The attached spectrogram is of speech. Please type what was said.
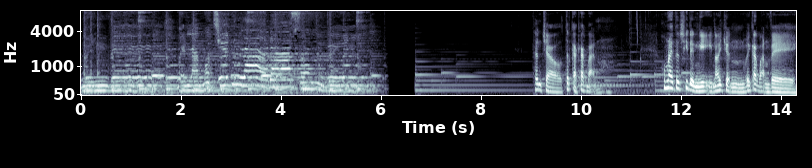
mình về nguyện làm một chiếc lá đa sông về Thân chào tất cả các bạn. Hôm nay tôi xin đề nghị nói chuyện với các bạn về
